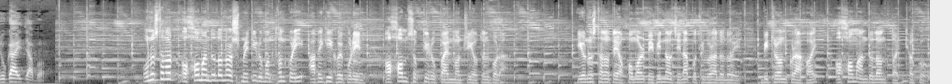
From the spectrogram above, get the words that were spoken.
যোগাই যাব। অনুষ্ঠানত অসম আন্দোলনৰ স্মৃতি ৰোমন্থন কৰি আৱেগিক হৈ পৰিল অসম চুক্তি ৰূপায়ণ মন্ত্ৰী অতুল বৰা। এই অনুষ্ঠানতে অসমৰ বিভিন্ন জিলা পুথিভঁৰাললৈ বিতৰণ কৰা হয় অসম আন্দোলন তথ্য কোষ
